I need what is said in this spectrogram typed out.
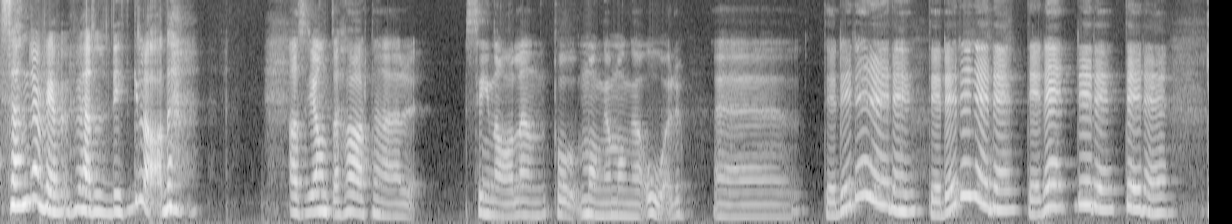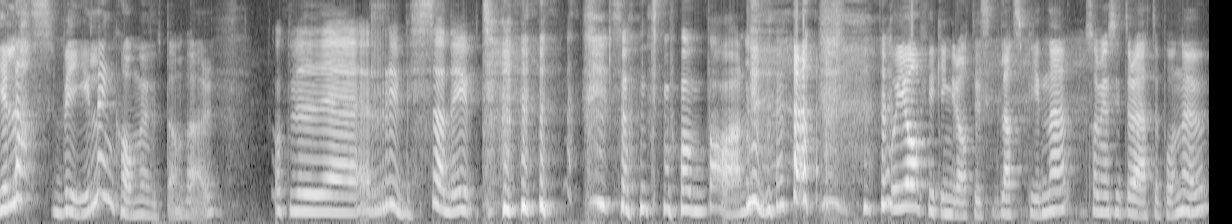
Sandra blev väldigt glad. Alltså jag har inte hört den här signalen på många, många år. Eh, Glassbilen kom utanför. Och vi eh, rusade ut. Som två barn. Och jag fick en gratis glasspinne som jag sitter och äter på nu.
